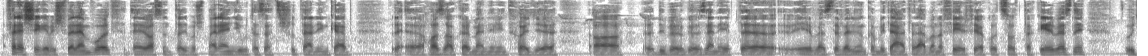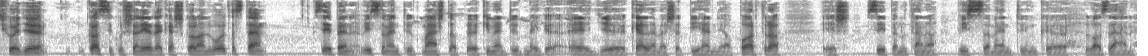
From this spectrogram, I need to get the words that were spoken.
a feleségem is velem volt, de ő azt mondta, hogy most már ennyi utazat után inkább haza akar menni, mint hogy a dübörgő zenét élvezze velünk, amit általában a férfiak ott szoktak élvezni. Úgyhogy klasszikusan érdekes kaland volt, aztán szépen visszamentünk, másnap kimentünk még egy kellemeset pihenni a partra, és szépen utána visszamentünk lazán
